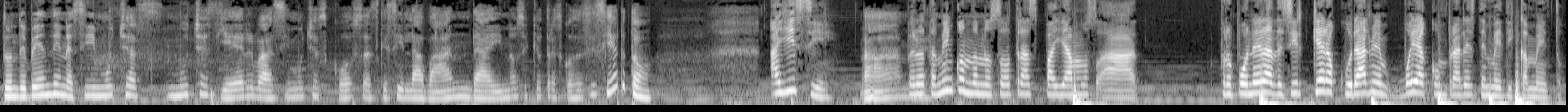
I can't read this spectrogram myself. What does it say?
donde venden así muchas, muchas hierbas y muchas cosas, que si lavanda y no sé qué otras cosas, ¿es cierto? Allí sí. Ah, Pero también cuando nosotras vayamos a proponer a decir quiero curarme, voy a comprar este medicamento.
